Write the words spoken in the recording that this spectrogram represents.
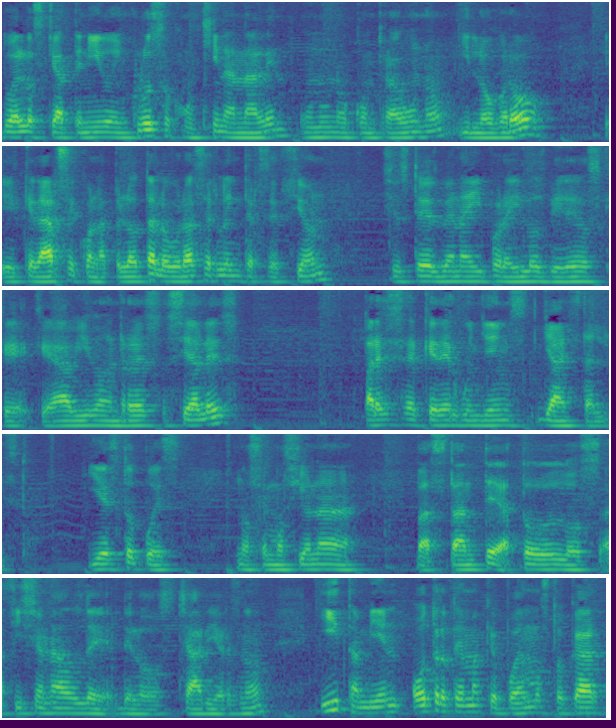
duelos que ha tenido incluso con Keenan Allen, un uno contra uno, y logró eh, quedarse con la pelota, logró hacer la intercepción. Si ustedes ven ahí por ahí los videos que, que ha habido en redes sociales, parece ser que Derwin James ya está listo. Y esto pues nos emociona bastante a todos los aficionados de, de los Chargers, ¿no? Y también otro tema que podemos tocar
